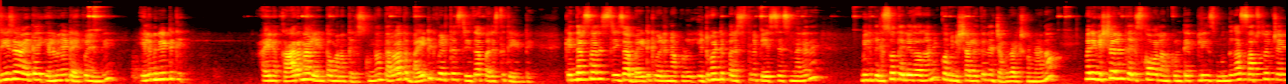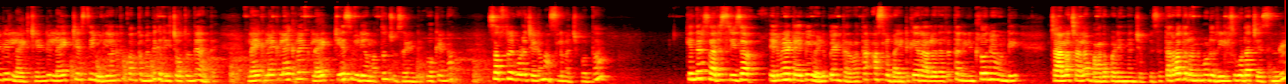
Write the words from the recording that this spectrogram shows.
శ్రీజ అయితే ఎలిమినేట్ అయిపోయింది. ఎలిమినేట్కి అయిన కారణాలు ఏంటో మనం తెలుసుకుందాం. తర్వాత బయటికి వెళ్తే శ్రీజ పరిస్థితి ఏంటి? కిందటిసారి శ్రీజ బయటికి వెళ్ళినప్పుడు ఎటువంటి పరిస్థితిని ఫేస్ చేసింది అనేది మీకు తెలుసో తెలియదో కానీ కొన్ని విషయాలు అయితే నేను చెప్పదలుచుకున్నాను. మరి ఈ విషయాలను తెలుసుకోవాలనుకుంటే ప్లీజ్ ముందుగా సబ్స్క్రైబ్ చేయండి లైక్ చేయండి. లైక్ చేసి వీడియో అనేది కొంతమందికి రీచ్ అవుతుంది అంతే. Like like like like like చేసి వీడియో మొత్తం చూసేయండి. ఓకేనా సబ్స్క్రైబ్ కూడా చేయడం అసలు మర్చిపోద్దాం. కిందటిసారి శ్రీజ ఎలిమినేట్ అయిపోయి వెళ్ళిపోయిన తర్వాత అసలు బయటకే రాలేదట తన ఇంట్లోనే ఉండి చాలా చాలా బాధపడిందని చెప్పేసి. తర్వాత రెండు మూడు రీల్స్ కూడా చేసింది.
